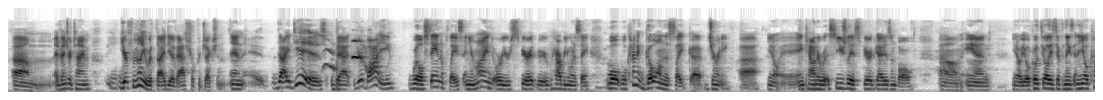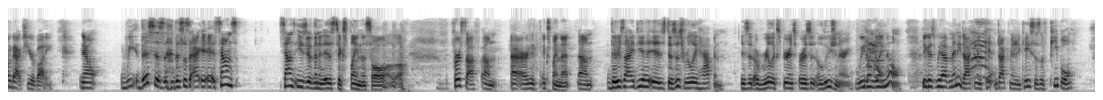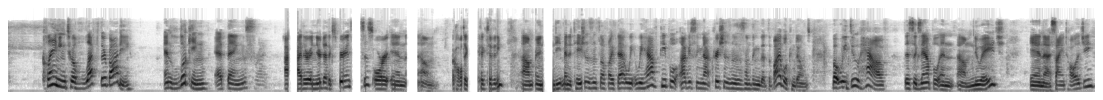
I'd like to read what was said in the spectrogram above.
um, Adventure Time, you're familiar with the idea of astral projection. And uh, the idea is that your body will stay in a place, and your mind or your spirit, or however you want to say, will will kind of go on this like uh, journey. Uh, you know, encounter. with- usually a spirit guide is involved, um, and you know you'll go through all these different things, and then you'll come back to your body. Now, we this is this is it, sounds sounds easier than it is to explain this. So I'll, first off, um, I already explained that. Um, there's idea is does this really happen? Is it a real experience or is it illusionary? We don't really know because we have many document ca- documented cases of people claiming to have left their body and looking at things Right. either in near-death experiences or in um, occultic activity, um, in deep meditations and stuff like that. We, we have people, obviously not Christians, and this is something that the Bible condones, but we do have this example in um, New Age, in uh, Scientology,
